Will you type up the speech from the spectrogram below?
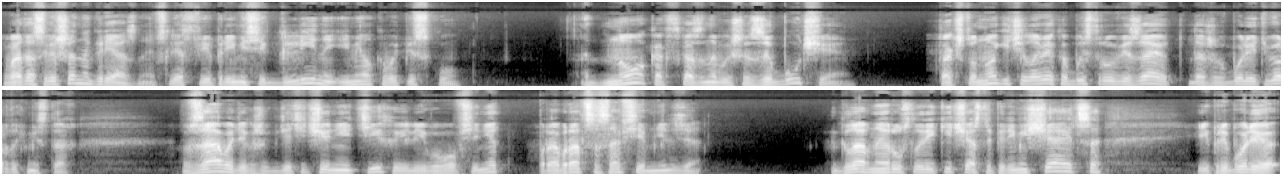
Вода совершенно грязная, вследствие примеси глины и мелкого песку. Дно, как сказано выше, зыбучее, так что ноги человека быстро увязают даже в более твердых местах. В заводях же, где течение тихо или его вовсе нет, пробраться совсем нельзя. Главное русло реки часто перемещается, и при более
